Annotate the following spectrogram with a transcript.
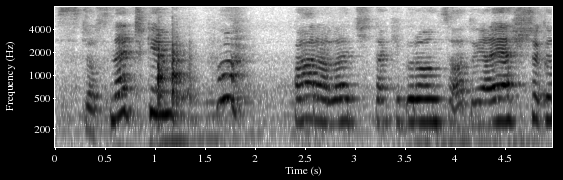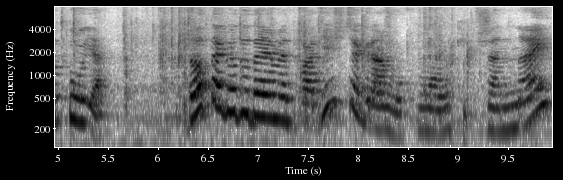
z czosneczkiem. Uff, para leci takie gorąco, a to ja jeszcze gotuję. Do tego dodajemy 20 gramów mąki pszennej.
